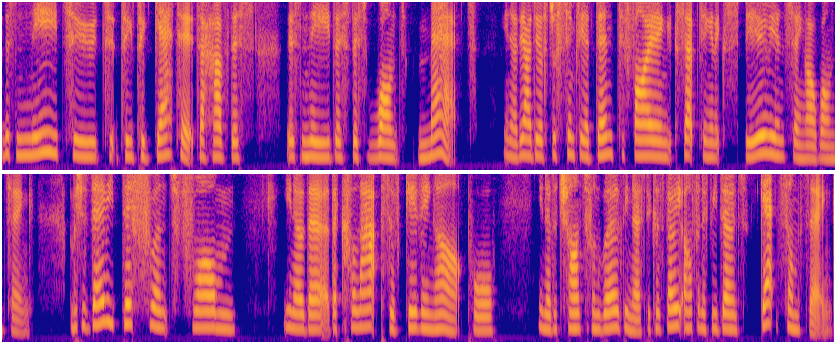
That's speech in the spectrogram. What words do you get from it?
this need to to to, to get it, to have this this need, this this want met. You know, the idea of just simply identifying, accepting, and experiencing our wanting which is very different from, you know, the, the collapse of giving up or, you know, the chance of unworthiness. Because very often, if we don't get something,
